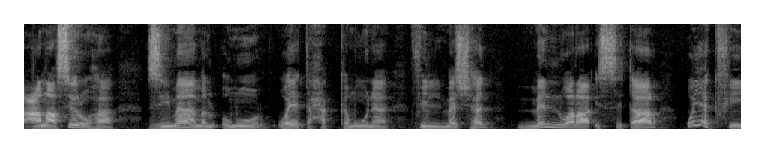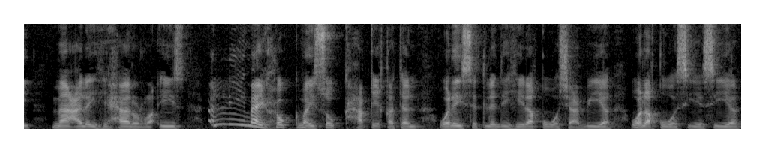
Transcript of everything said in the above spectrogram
عناصرها زمام الأمور ويتحكمون في المشهد من وراء الستار ويكفي ما عليه حال الرئيس اللي ما يحك ما يسك حقيقة وليست لديه لا قوة شعبية ولا قوة سياسية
